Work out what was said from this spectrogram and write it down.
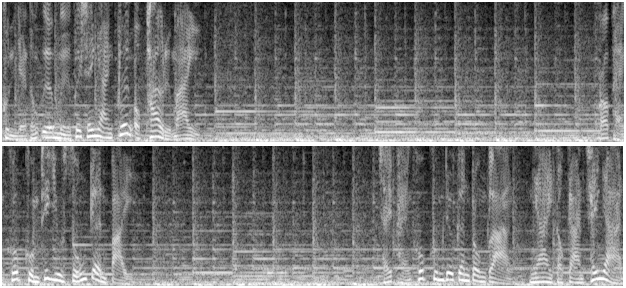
คุณยังต้องเอื้อมมือเพื่อใช้งานเครื่องอบผ้าหรือไม่ เพราะแผงควบคุมที่อยู่สูงเกินไป ใช้แผงควบคุมเดียวกันตรงกลาง ง่ายต่อการใช้งาน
